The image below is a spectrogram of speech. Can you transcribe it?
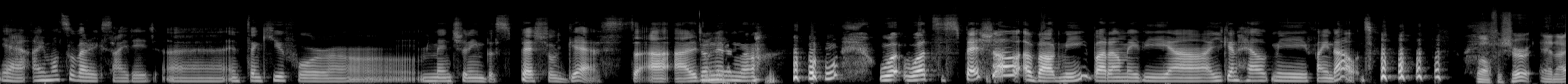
Yeah, I'm also very excited, uh, and thank you for mentioning the special guest. I, I don't oh, yeah. even know what, what's special about me, but uh, maybe uh, you can help me find out. well, for sure, and I,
